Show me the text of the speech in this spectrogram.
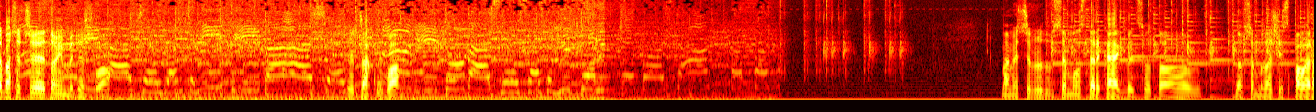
Zobaczę, czy to mi będzie szło. Jakuba. Mam jeszcze w lodówce monsterka jakby co, to zawsze można się spower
